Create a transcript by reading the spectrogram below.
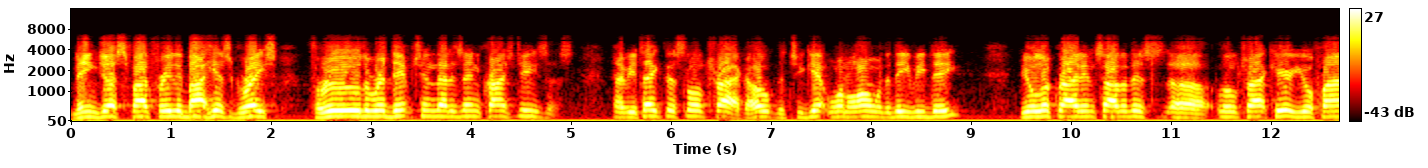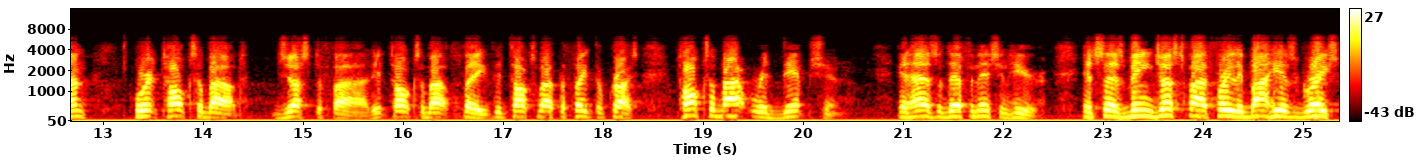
Being justified freely by his grace through the redemption that is in Christ Jesus. Now, if you take this little track, I hope that you get one along with the DVD. If you'll look right inside of this uh, little track here, you'll find where it talks about justified. It talks about faith. It talks about the faith of Christ. It talks about redemption. It has a definition here. It says, being justified freely by His grace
